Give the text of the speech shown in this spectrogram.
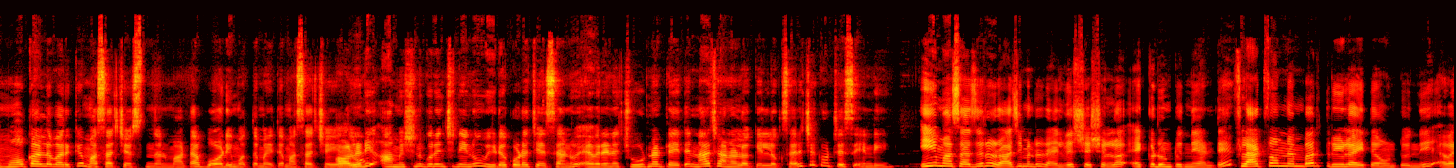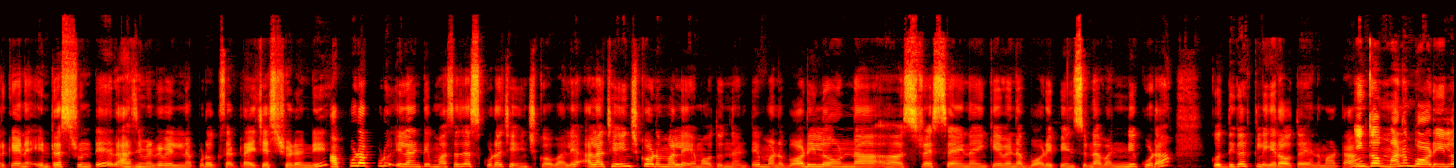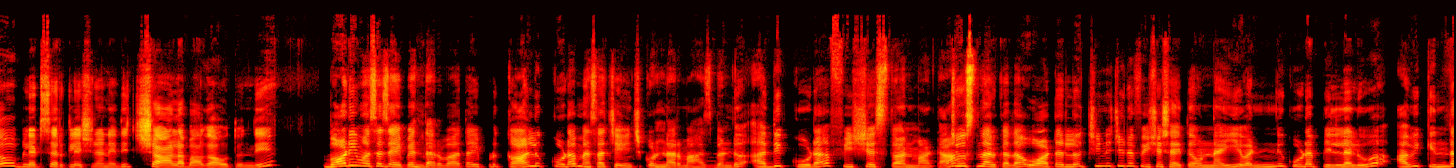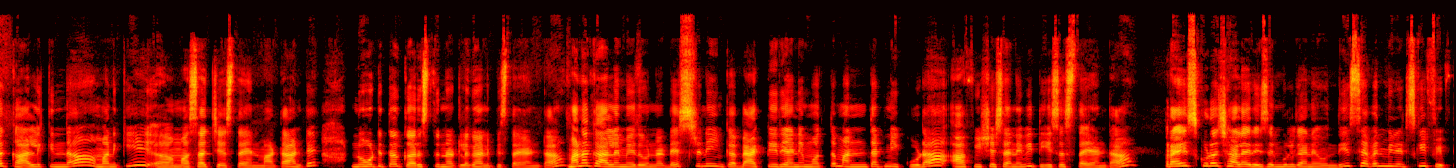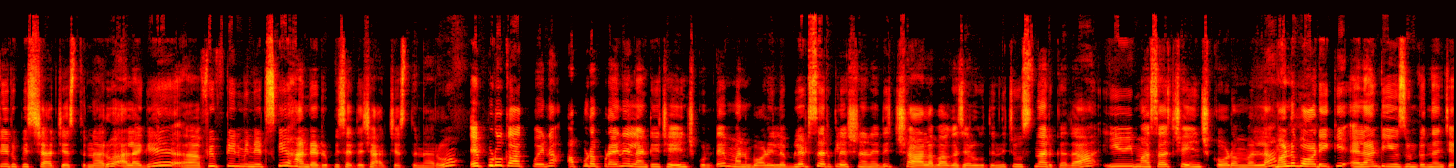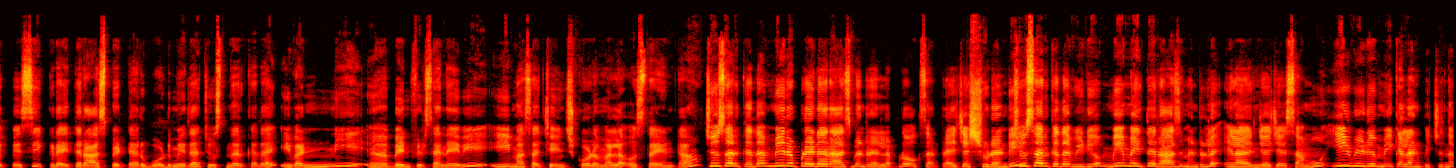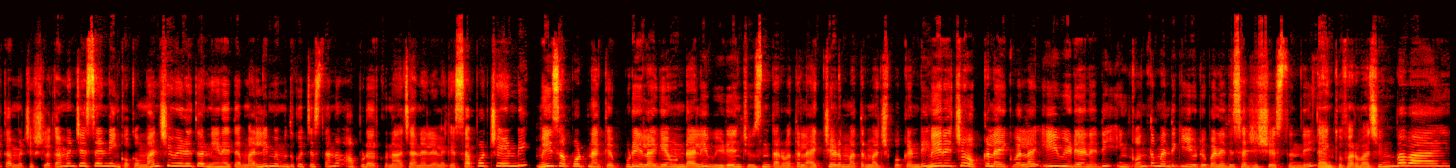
మోకాళ్ళ వరకే మసాజ్ చేస్తుంది అనమాట బాడీ మొత్తం అయితే మసాజ్ చేయాలి ఆల్రెడీ ఆ మిషన్ గురించి నేను వీడియో కూడా చేశాను. ఎవరైనా చూడనట్లయితే నా ఛానల్లోకి వెళ్ళి ఒకసారి చెక్అవుట్ చేసేయండి. ఈ మసాజర్ రాజమండ్రి రైల్వే స్టేషన్లో ఎక్కడ ఉంటుంది అంటే ప్లాట్ఫామ్ నెంబర్ త్రీలో అయితే ఉంటుంది. ఎవరికైనా ఇంట్రెస్ట్ ఉంటే రాజమండ్రి వెళ్ళినప్పుడు ఒకసారి ట్రై చేసి చూడండి. అప్పుడప్పుడు ఇలాంటి మసాజెస్ కూడా చేయించుకోవాలి. అలా చేయించుకోవడం వల్ల ఏమవుతుందంటే మన బాడీలో ఉన్న స్ట్రెస్ అయినా ఇంకేమైనా బాడీ పెయిన్స్ ఉన్నా అవన్నీ కూడా కొద్దిగా క్లియర్ అవుతాయి అన్నమాట ఇంకా మన బాడీలో బ్లడ్ సర్క్యులేషన్ అనేది చాలా బాగా అవుతుంది. బాడీ మసాజ్ అయిపోయిన తర్వాత ఇప్పుడు కాళ్ళకు కూడా మసాజ్ చేయించుకుంటున్నారు మా హస్బెండ్. అది కూడా ఫిషెస్తో అనమాట అన్నమాట. చూస్తున్నారు కదా వాటర్లో చిన్న చిన్న ఫిషెస్ అయితే ఉన్నాయి. ఇవన్నీ కూడా పిల్లలు అవి కింద కాళ్ళ కింద మనకి మసాజ్ చేస్తాయి అన్నమాట అంటే నోటితో కరుస్తున్నట్లుగా అనిపిస్తాయంట. మన కాళ్ళ మీద ఉన్న డస్ట్ని ఇంకా బ్యాక్టీరియాని మొత్తం అంతటిని కూడా ఆ ఫిషెస్ అనేవి తీసేస్తాయంట. ప్రైస్ కూడా చాలా రీజనబుల్ గానే ఉంది. సెవెన్ మినిట్స్కి ఫిఫ్టీ రూపీస్ ఛార్జ్ చేస్తున్నారు. అలాగే ఫిఫ్టీన్ మినిట్స్కి హండ్రెడ్ రూపీస్ అయితే ఛార్జ్ చేస్తున్నారు. ఎప్పుడు కాకపోయినా అప్పుడప్పుడైనా ఇలాంటివి చేయించుకుంటే మన బాడీలో బ్లడ్ సర్క్యులేషన్ అనేది చాలా బాగా జరుగుతుంది. చూస్తున్నారు కదా ఈ మసాజ్ చేయించుకోవడం వల్ల మన బాడీకి ఎలాంటి యూజ్ ఉంటుందని చెప్పేసి ఇక్కడైతే రాసి పెట్టారు బోర్డు మీద. చూస్తున్నారు కదా ఇవన్నీ బెనిఫిట్స్ అనేవి ఈ మసాజ్ చేయించుకోవడం వల్ల వస్తాయంట. చూసారు కదా మీరు ఎప్పుడైనా రాజమండ్రి వెళ్ళినప్పుడు ఒకసారి ట్రై చేసి చూడండి. చూసారు కదా వీడియో మేమైతే రాజమండ్రిలో ఎలా ఎంజాయ్ చేసాము ఈ వీడియో మీకు ఎలా అనిపించిందో కమెంట్ సెక్షన్లో కమెంట్ చేసేయండి. ఇంకొక మంచి వీడియోతో నేనైతే మళ్ళీ మీ ముందుకు వచ్చేస్తాను. అప్పటి వరకు నా ఛానల్ ఇలాగే సపోర్ట్ చేయండి. మీ సపోర్ట్ నాకు ఎప్పుడు ఇలాగే ఉండాలి. వీడియోని చూసిన తర్వాత లైక్ చేయడం మాత్రం మర్చిపోకండి. మీరు ఇచ్చే ఒక్క లైక్ వల్ల ఈ వీడియో అనేది ఇంకొంతమందికి యూట్యూబ్ అనేది సజెస్ట్ చేస్తుంది. Thank you for watching bye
